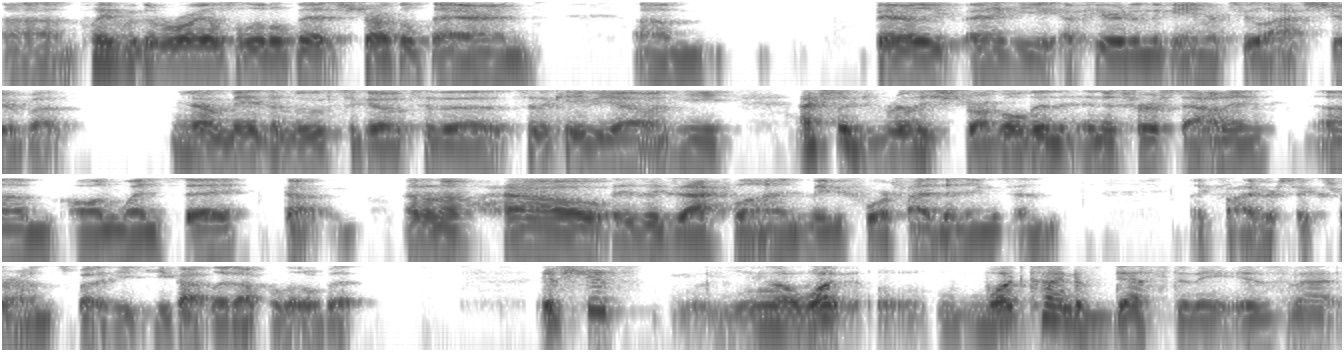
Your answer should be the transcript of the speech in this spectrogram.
Um, played with the Royals a little bit, struggled there, and um, barely. I think he appeared in a game or two last year, but you know made the move to go to the to the KBO, and he actually really struggled in in his first outing um, on Wednesday. Got I don't know how his exact line, maybe four or five innings and like five or six runs, but he he got lit up a little bit it's just you know what what kind of destiny is that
